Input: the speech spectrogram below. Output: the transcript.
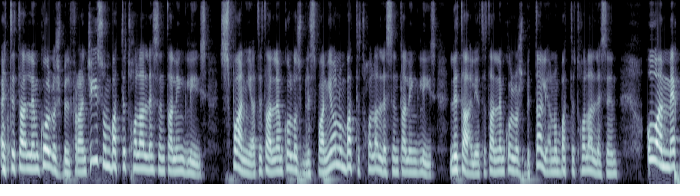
qed titgħallem kollox bil-Franċiż u mbagħad tidħol għal-lesson tal-Ingliż. Spanja, titgħallem kollox bl-Ispanjol u mbagħad tidħol għal-lesson tal-Ingliż. L-Italja, titgħallem kollox bit-Taljan u mbagħad tidħol għal-lesson. U hemmhekk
